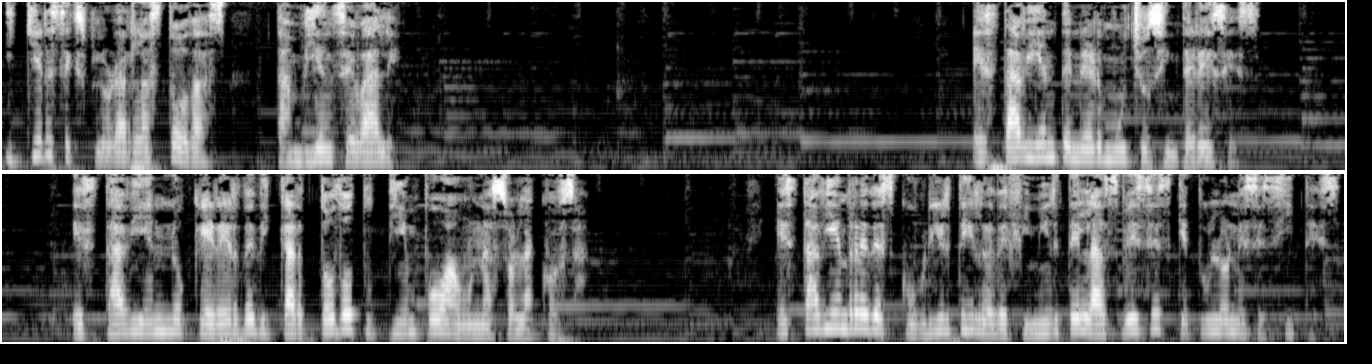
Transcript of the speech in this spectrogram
y quieres explorarlas todas, también se vale. Está bien tener muchos intereses. Está bien no querer dedicar todo tu tiempo a una sola cosa. Está bien redescubrirte y redefinirte las veces que tú lo necesites.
